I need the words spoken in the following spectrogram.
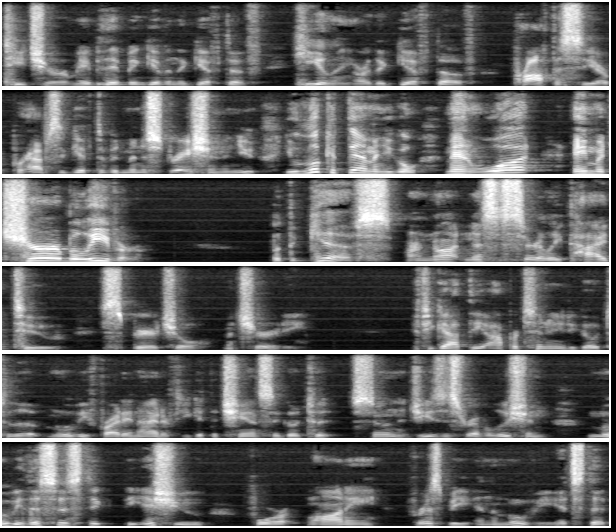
teacher, or maybe they've been given the gift of healing or the gift of prophecy or perhaps the gift of administration, and you, you look at them and you go, man, what a mature believer. But the gifts are not necessarily tied to spiritual maturity. If you got the opportunity to go to the movie Friday night, or if you get the chance to go to soon the Jesus Revolution movie, this is the, the issue for Lonnie Frisbee in the movie. It's that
